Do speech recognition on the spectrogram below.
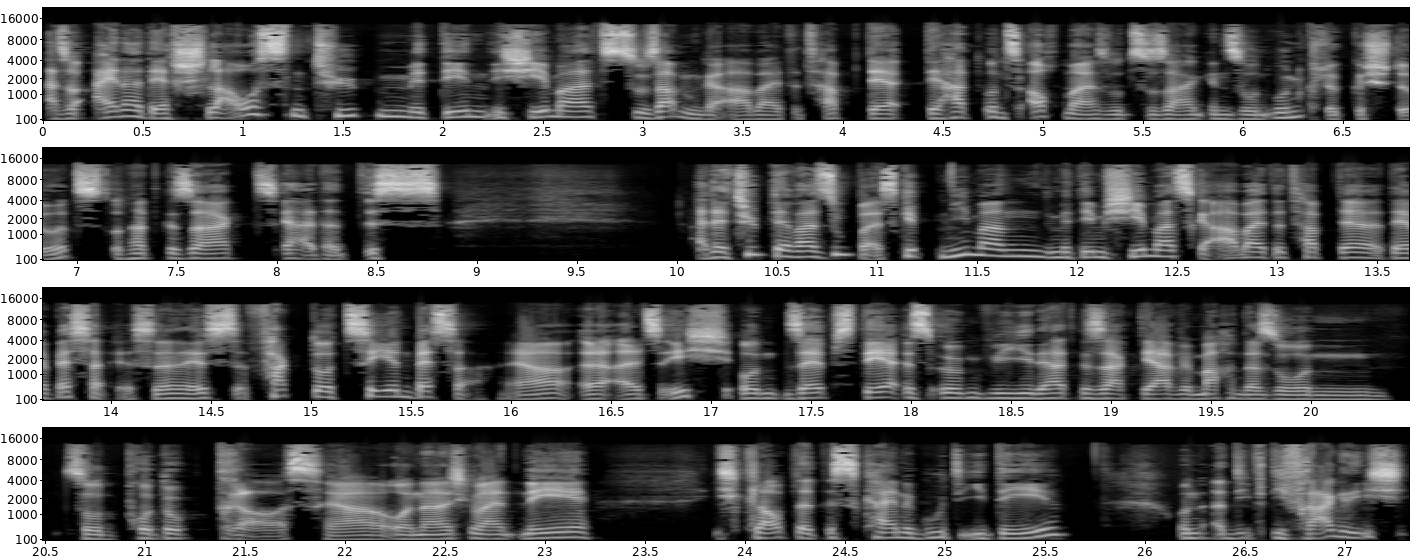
also einer der schlauesten Typen, mit denen ich jemals zusammengearbeitet habe, der, der hat uns auch mal sozusagen in so ein Unglück gestürzt und hat gesagt, ja, das ist ah, der Typ, der war super. Es gibt niemanden, mit dem ich jemals gearbeitet habe, der, der besser ist. Ne? Er ist Faktor 10 besser, ja, äh, als ich. Und selbst der ist irgendwie, der hat gesagt, ja, wir machen da so ein, so ein Produkt draus, ja. Und dann habe ich gemeint, nee, ich glaube, das ist keine gute Idee. Und die, die Frage, die ich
